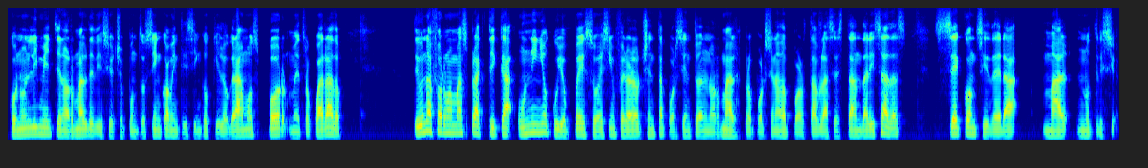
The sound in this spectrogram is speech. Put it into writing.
con un límite normal de 18.5 a 25 kilogramos por metro cuadrado. De una forma más práctica, un niño cuyo peso es inferior al 80% del normal, proporcionado por tablas estandarizadas, se considera malnutrición.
